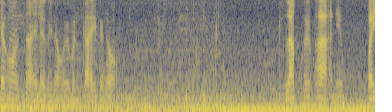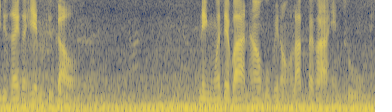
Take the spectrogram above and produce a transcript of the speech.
จังหวัดไซเลยพี่น้องเอ้ย มันไกลกันเนาะลักไฟผ้าเนี่ยไปอยู่ไซก็เห็นคือเก่าหนึ่งมาแต่บ้านเฮาผมไปน้องรักไฟผ้าแห่งสูงนี่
